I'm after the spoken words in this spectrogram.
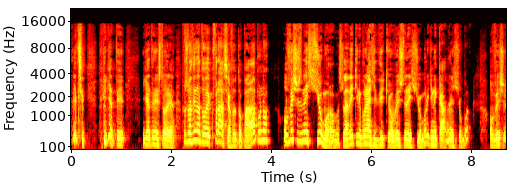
έτσι, για, για την ιστορία. Προσπαθεί να το εκφράσει αυτό το παράπονο. Ο Βίσιο δεν έχει χιούμορ όμως. Δηλαδή, εκείνη μπορεί να έχει δίκιο, ο Βίσιο δεν έχει χιούμορ. Γενικά δεν έχει χιούμορ. Ο Βίσιο.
